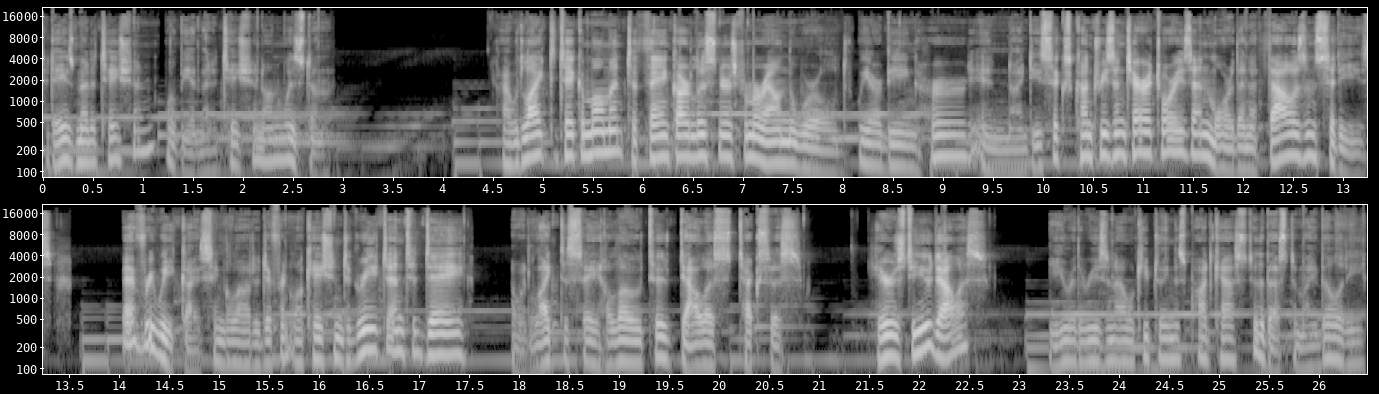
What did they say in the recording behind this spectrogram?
Today's meditation will be a meditation on wisdom. I would like to take a moment to thank our listeners from around the world. We are being heard in 96 countries and territories and more than a thousand cities. Every week I single out a different location to greet, and today I would like to say hello to Dallas, Texas. Here's to you, Dallas. You are the reason I will keep doing this podcast to the best of my ability.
